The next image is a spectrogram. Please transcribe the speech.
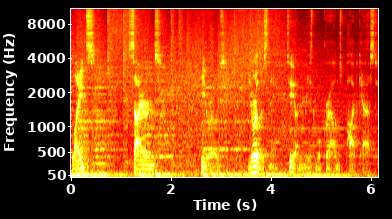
Lights, sirens, heroes. You're listening to the Unreasonable Grounds podcast.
